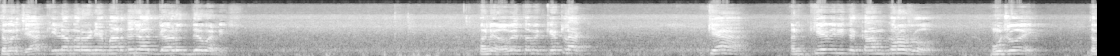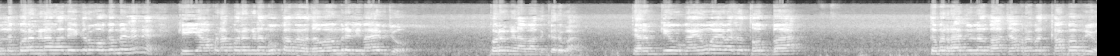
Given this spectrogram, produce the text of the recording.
તમારે જ્યાં ખીલા મારો ત્યાં મારી દેજો, આજ ગાળું જ દેવાની અને હવે તમે કેટલાક ક્યાં અને કેવી રીતે કામ કરો છો? હું જોઈ. તમને પરંગણાવાદ એ કરવો ગમે છે ને, કે એ આપણા પરંગણા મુકામે આવ્યો? તો હવે અમરેલીમાં આવજો. પરંગણાવાદ કરવા. ત્યારે એમ કેવું, કાંઈ હું આવ્યા છો? થોભા. તમારે રાજુલા જાફરાબાદ ખાંભામાં રહ્યો.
